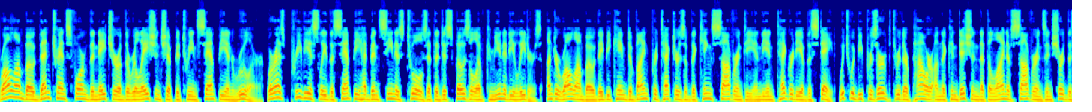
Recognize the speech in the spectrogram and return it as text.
Ralambo then transformed the nature of the relationship between sampy and ruler, whereas previously the sampy had been seen as tools at the disposal of community leaders, under Ralambo they became divine protectors of the king's sovereignty and the integrity of the state, which would be preserved through their power on the condition that the line of sovereigns ensured the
